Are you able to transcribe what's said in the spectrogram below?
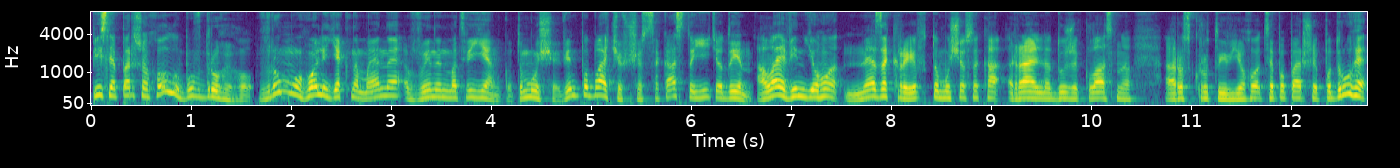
Після першого голу був другий гол. В другому голі, як на мене, винен Матвієнко, тому що він побачив, що Сака стоїть один, але він його не закрив, тому що Сака реально дуже класно розкрутив його. Це по-перше. По-друге,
